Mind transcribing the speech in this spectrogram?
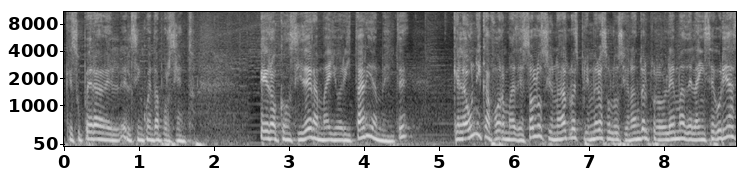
que supera el, 50%, pero considera mayoritariamente que la única forma de solucionarlo es primero solucionando el problema de la inseguridad.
